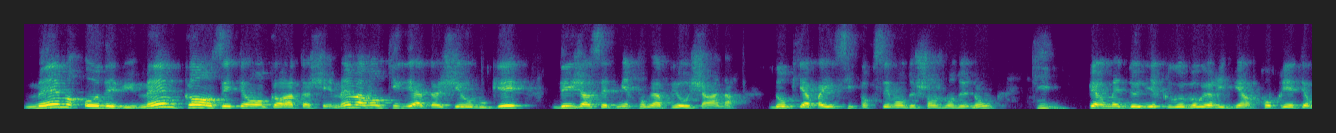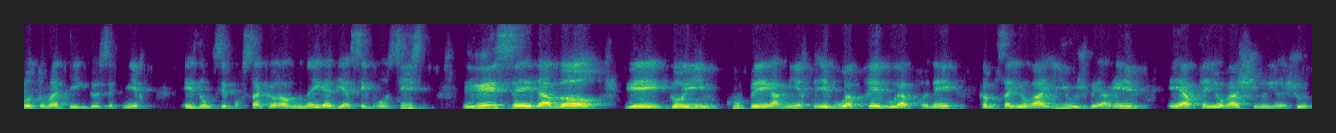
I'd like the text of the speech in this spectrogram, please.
Même au début, même quand c'était encore attaché, même avant qu'il est attaché au bouquet, déjà cette myrte, on l'a appelée Oshana. Donc il n'y a pas ici forcément de changement de nom qui permettent de dire que le voleur il devient propriétaire automatique de cette myrte. Et donc, c'est pour ça que Ravuna il a dit à ses grossistes laissez d'abord les goïms couper la myrte et vous, après, vous la prenez. Comme ça, il y aura Iyush arrive et après, il y aura Shinou Reshut.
